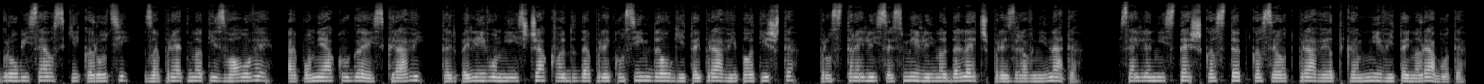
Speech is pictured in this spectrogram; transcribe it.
Груби селски каруци, запретнати с волове, а понякога и с търпеливо ни изчакват да прекосим дългите прави пътища, прострели се смили надалеч през равнината. Селяни с тежка стъпка се отправят към нивите на работа.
